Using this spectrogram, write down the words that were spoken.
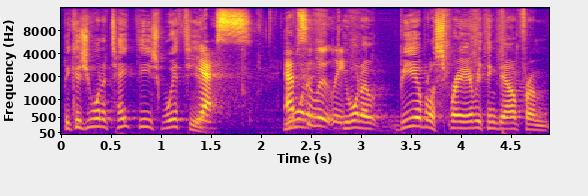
because you want to take these with you. Yes. You Absolutely. Wanna, you want to be able to spray everything down from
